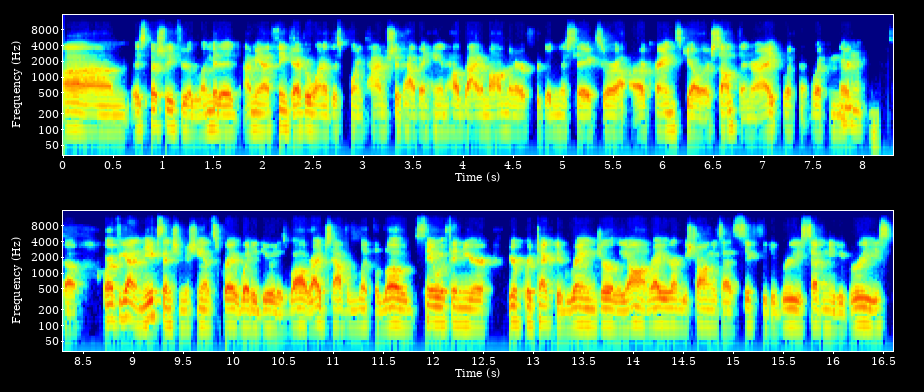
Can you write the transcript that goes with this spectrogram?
um, especially if you're limited. I mean, I think everyone at this point in time should have a handheld dynamometer for goodness sakes, or a, a crane scale or something, right? Within, within their mm-hmm. so, or if you got a knee extension machine, that's a great way to do it as well, right? Just have them lift the load, stay within your your protected range early on, right? You're going to be strongest at 60 degrees, 70 degrees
